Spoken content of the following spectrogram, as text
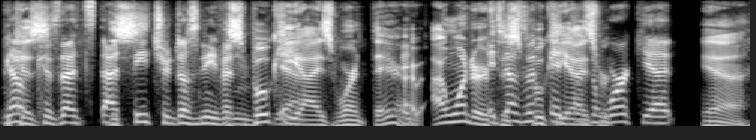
no, because that's that the feature doesn't even The spooky yeah. eyes weren't there. It- I wonder if It the doesn't, spooky it eyes doesn't were. work yet. Yeah.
